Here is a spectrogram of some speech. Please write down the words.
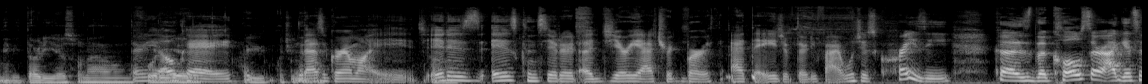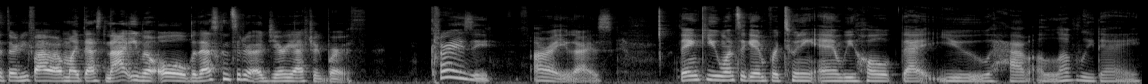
maybe thirty years from now. Thirty. Okay. Years? How you? What you think? That's grandma age. Uh-huh. It is is considered a geriatric birth at the age of thirty five, which is crazy. Because the closer I get to thirty five, I'm like, that's not even old, but that's considered a geriatric birth. Crazy. All right, you guys. Thank you once again for tuning in. We hope that you have a lovely day,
